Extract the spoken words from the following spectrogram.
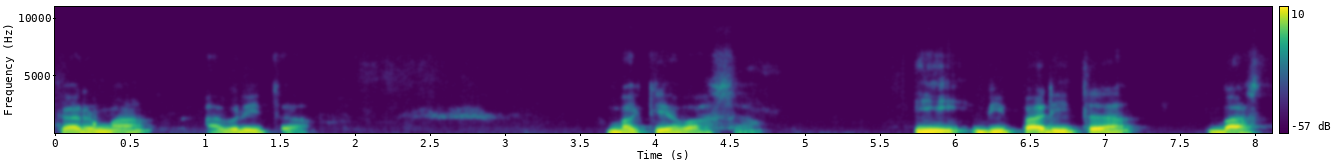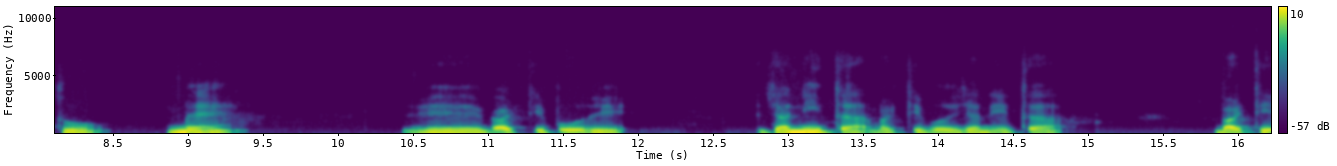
Karma Abrita Bhakti Avasa. Y Viparita Vastu Me eh, Bhakti Buddhi Janita, Bhakti Buddhi Janita, Bhakti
